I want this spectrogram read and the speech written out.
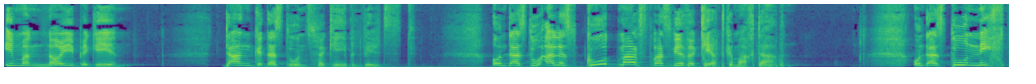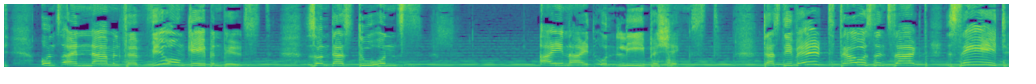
immer neu begehen, danke, dass du uns vergeben willst. Und dass du alles gut machst, was wir verkehrt gemacht haben und dass du nicht uns einen Namen Verwirrung geben willst, sondern dass du uns Einheit und Liebe schenkst. Dass die Welt draußen sagt, seht,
